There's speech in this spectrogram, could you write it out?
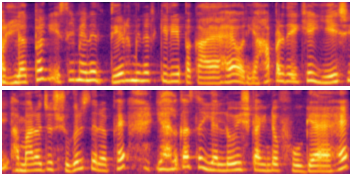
और लगभग इसे मैंने डेढ़ मिनट के लिए पकाया है और यहाँ पर देखिए, ये हमारा जो शुगर सिरप है, ये हल्का सा येलोइश काइंड ऑफ़ हो गया है।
